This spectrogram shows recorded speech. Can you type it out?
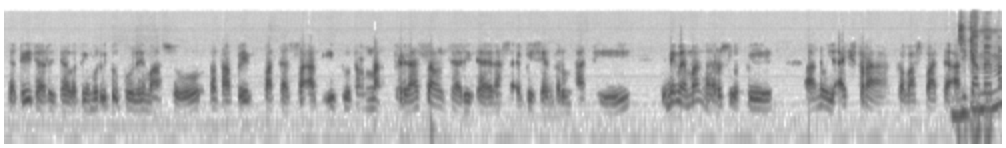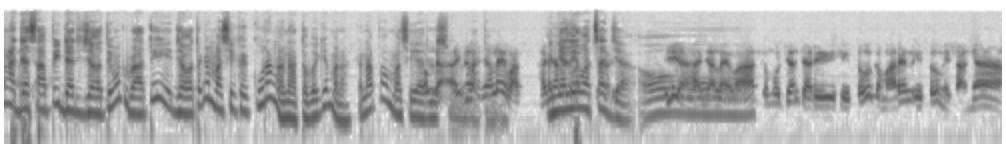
Jadi dari Jawa Timur itu boleh masuk, tetapi pada saat itu ternak berasal dari daerah epicentrum tadi, ini memang harus lebih anu ya ekstra kewaspadaan. Jika memang ada sapi dari Jawa Timur berarti Jawa Tengah masih kekurangan atau bagaimana? Kenapa masih harus? Oh, enggak, itu hanya lewat. Hanya, hanya lewat, lewat saja. Oh. Iya, hanya lewat. Kemudian dari situ kemarin itu misalnya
